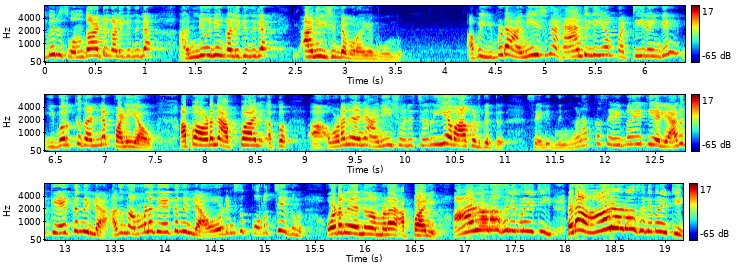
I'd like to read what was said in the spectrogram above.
ഇവർ സ്വന്തമായിട്ട് കളിക്കുന്നില്ല അന്യോന്യം കളിക്കുന്നില്ല അനീഷിന്റെ പുറകെ പോകുന്നു. അപ്പൊ ഇവിടെ അനീഷിനെ ഹാൻഡിൽ ചെയ്യാൻ പറ്റിയില്ലെങ്കിൽ ഇവർക്ക് തന്നെ പണിയാവും. അപ്പൊ ഉടനെ അപ്പാനി അപ്പൊ ആ, ഉടനെ തന്നെ അനീഷ് ഒരു ചെറിയ വാക്കെടുത്തിട്ട് സെലി നിങ്ങളൊക്കെ സെലിബ്രേറ്റ് ചെയ്യല്ലേ അത് കേൾക്കുന്നില്ല. അത് നമ്മൾ കേൾക്കുന്നില്ല. ഓഡിയൻസ് കുറച്ച് കേൾക്കുന്നു. ഉടനെ തന്നെ നമ്മളെ അപ്പാനി ആരോടാ സെലിബ്രിറ്റി എടാ ആരോടാ സെലിബ്രിറ്റി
